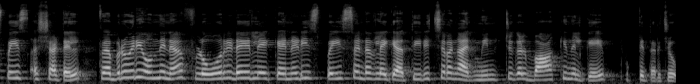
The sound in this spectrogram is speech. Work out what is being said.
സ്പേസ് ഷട്ടിൽ ഫെബ്രുവരി ഒന്നിന് ഫ്ലോറിഡയിലെ കെനഡി സ്പേസ് സെന്ററിലേക്ക് തിരിച്ചിറങ്ങാൻ മിനിറ്റുകൾ ബാക്കി നിൽക്കെ പൊട്ടിത്തെറിച്ചു.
